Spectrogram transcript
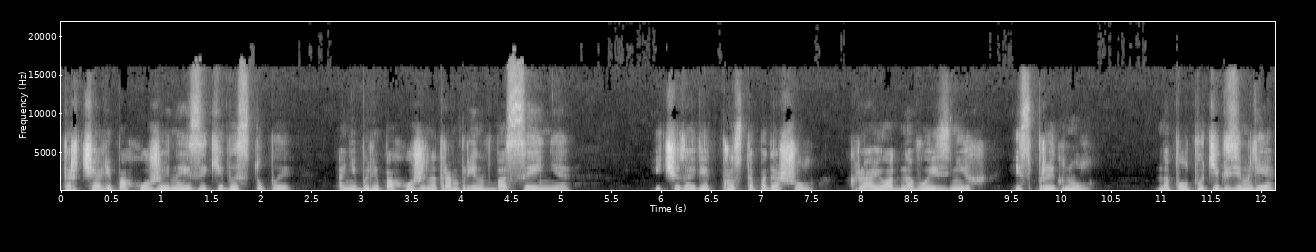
торчали похожие на языки выступы. Они были похожи на трамплин в бассейне. И человек просто подошел к краю одного из них и спрыгнул. На полпути к земле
